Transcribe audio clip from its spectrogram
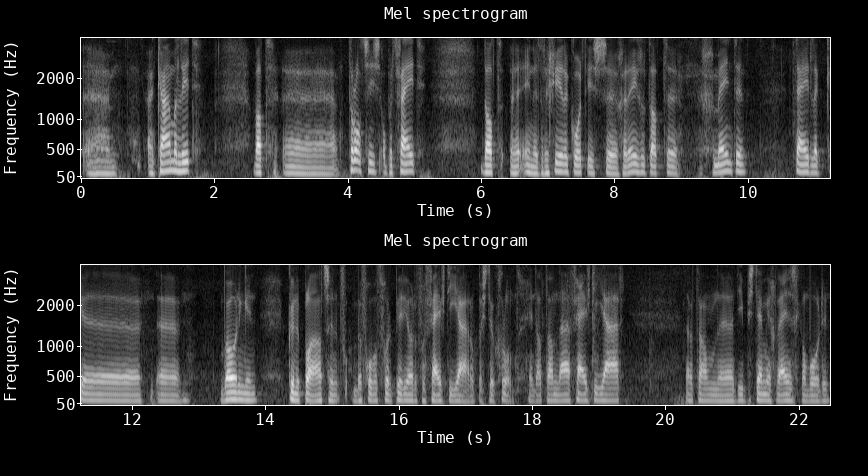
eh, een Kamerlid wat trots is op het feit dat in het regeerakkoord is geregeld dat gemeenten tijdelijk eh, eh, woningen kunnen plaatsen, voor- bijvoorbeeld voor een periode van 15 jaar op een stuk grond. En dat dan na 15 jaar dat dan eh, die bestemming gewijzigd kan worden.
